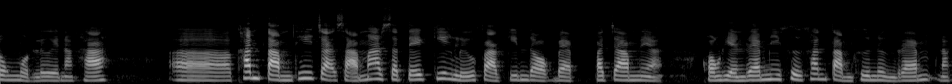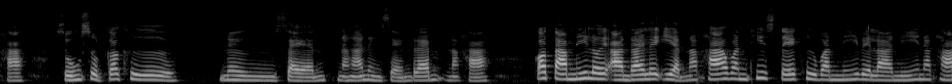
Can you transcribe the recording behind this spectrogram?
ลงหมดเลยนะคะ ขั้นต่ำที่จะสามารถสเต็กกิ้งหรือฝากกินดอกแบบ ประจำเนี่ยของเหรียญแรมนี่คือขั้นต่ำคือ 1 แรมนะคะ สูงสุดก็คือ1แสนนะคะ1แสนแรมนะคะ ก็ตามนี้เลยอ่านรายละเอียดนะคะ วันที่สเต็กคือวันนี้เวลานี้นะคะ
